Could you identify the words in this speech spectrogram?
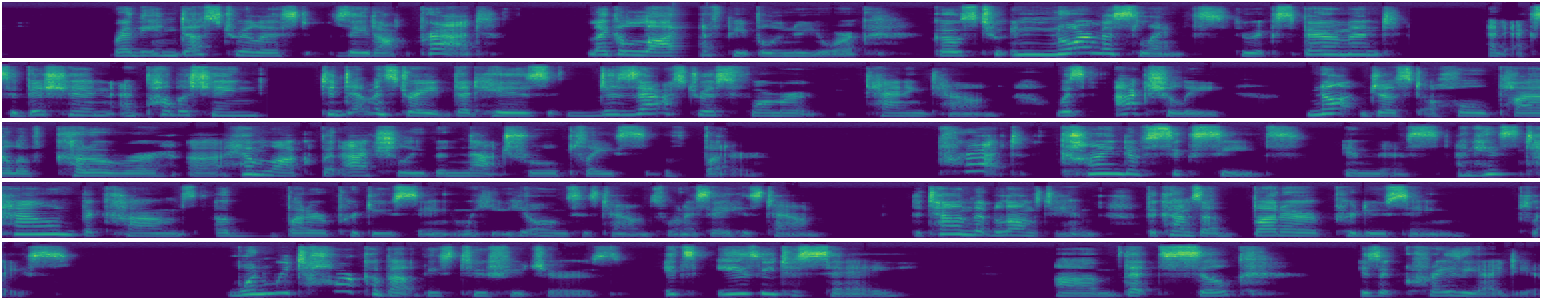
where the industrialist Zadok Pratt, like a lot of people in New York, goes to enormous lengths through experiment and exhibition and publishing to demonstrate that his disastrous former tanning town was actually not just a whole pile of cut over uh, hemlock, but actually the natural place of butter. Pratt kind of succeeds in this, and his town becomes a butter producing, he, he owns his town, so when I say his town, the town that belongs to him becomes a butter producing place. When we talk about these two futures, it's easy to say um, that silk is a crazy idea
